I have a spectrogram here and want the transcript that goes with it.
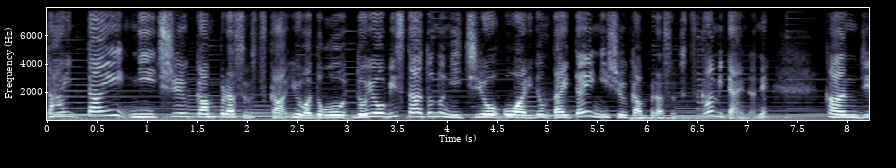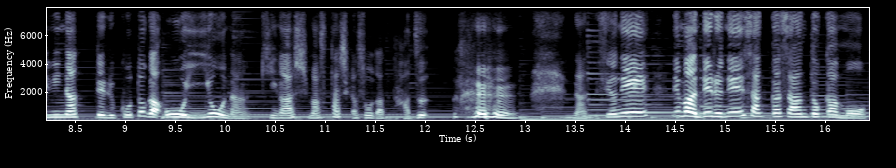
だいたい2週間プラス2日要は土曜日スタートの日曜終わりのだいたい2週間プラス2日みたいなね感じになってることが多いような気がします。確かそうだったはず。なんですよね。で、まあ出るね、作家さんとかも、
